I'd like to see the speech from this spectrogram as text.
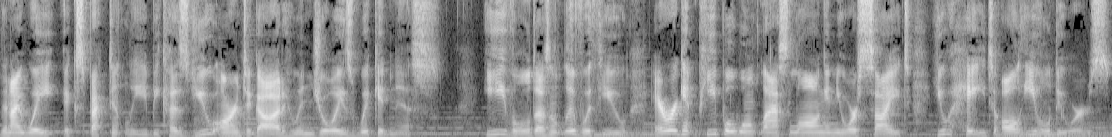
Then I wait expectantly, because you aren't a God who enjoys wickedness. Evil doesn't live with you. Arrogant people won't last long in your sight. You hate all evildoers.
